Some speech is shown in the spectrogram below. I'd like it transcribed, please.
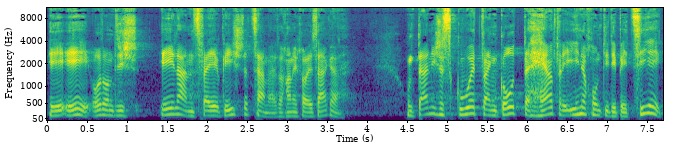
Ehe, oder? Und es ist elend, zwei Egoisten zusammen, das kann ich euch sagen. Und dann ist es gut, wenn Gott, der Herr, reinkommt in die Beziehung.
